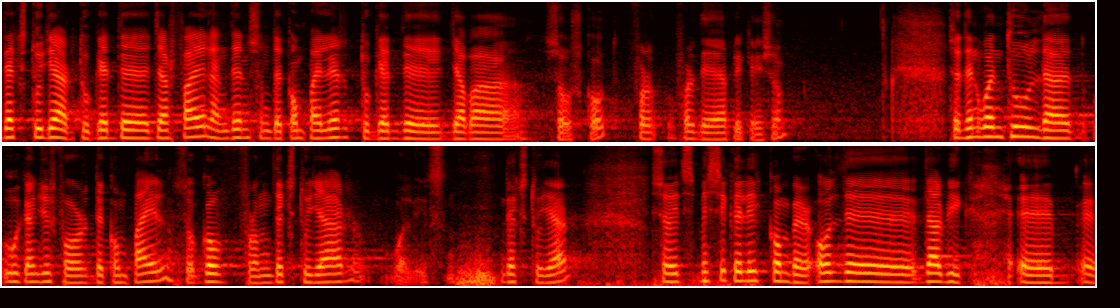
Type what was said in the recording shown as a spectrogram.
dex to jar to get the jar file, and then some the compiler to get the Java source code for, for the application. So then one tool that we can use for the compile, so go from dex to jar, well, it's dex to jar. So it's basically convert all the Dalvik uh, uh,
